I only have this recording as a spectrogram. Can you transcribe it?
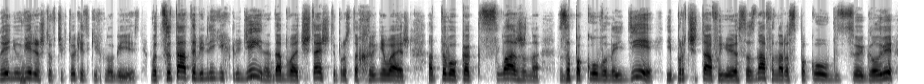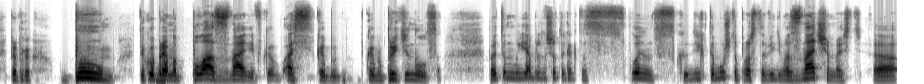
но я не уверен, что в ТикТоке таких много есть. Вот цитата великих людей иногда бывает читаешь, ты просто охреневаешь от того, как слаженно запакована идея, и прочитав ее и осознав, она распаковывается в своей голове, прям как бум! Такой прямо пласт знаний, как бы как бы притянулся. Поэтому я, блин, что-то как-то склонен к тому, что просто, видимо, значимость э,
